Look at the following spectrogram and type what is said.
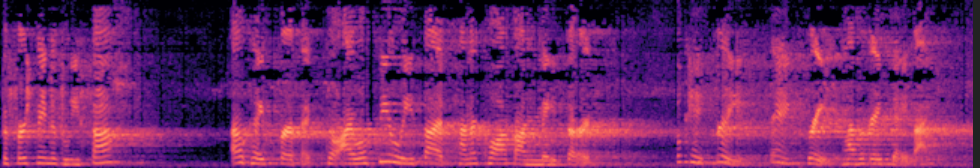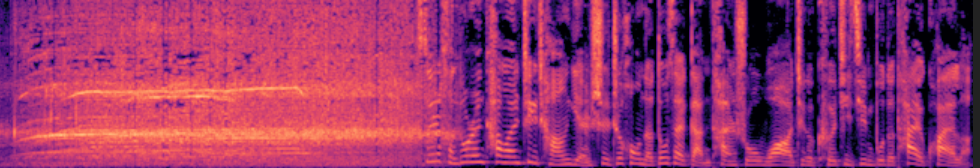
The first name is Lisa. Okay, perfect. So I will see Lisa at 10 o'clock on May 3rd. Okay, great. Thanks. Great. Have a great day. Bye. 看完这场演示之后呢，都在感叹说：“哇，这个科技进步的太快了。”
